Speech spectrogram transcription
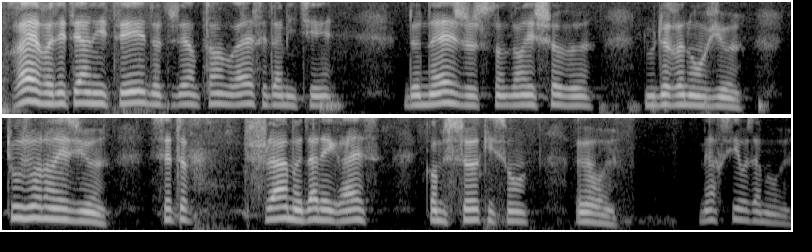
Rêve d'éternité, de tendresse et d'amitié, de neige dans les cheveux, nous devenons vieux, toujours dans les yeux, cette flamme d'allégresse comme ceux qui sont heureux. Merci aux amoureux.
